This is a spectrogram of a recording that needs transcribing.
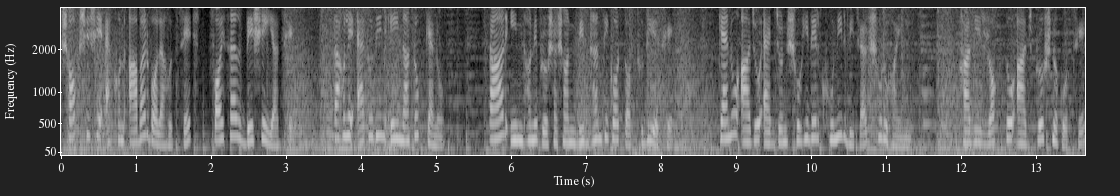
সবশেষে এখন আবার বলা হচ্ছে, ফয়সাল দেশেই আছে। তাহলে এতদিন এই নাটক কেন? তার ইন্ধনে প্রশাসন বিভ্রান্তিকর তথ্য দিয়েছে। কেন আজও একজন শহীদের খুনির বিচার শুরু হয়নি? হাদির রক্ত আজ প্রশ্ন করছে,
